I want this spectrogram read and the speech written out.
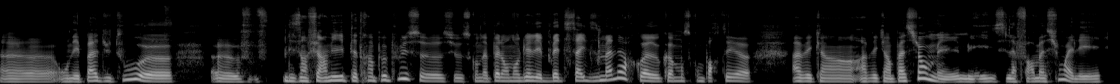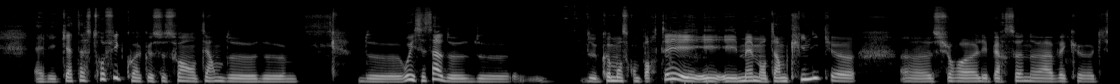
on n'est pas du tout les infirmiers, peut-être un peu plus, ce qu'on appelle en anglais les bedside manners, quoi, comment se comporter avec un avec un patient, mais la formation, elle est elle est catastrophique, quoi, que ce soit en termes de de, oui, c'est ça, de de comment se comporter et, même en termes cliniques sur les personnes avec qui,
